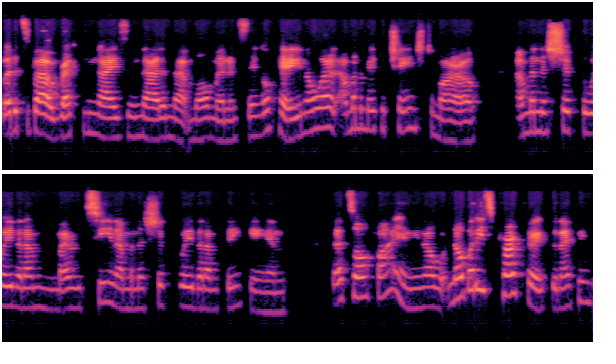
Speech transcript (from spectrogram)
But it's about recognizing that in that moment and saying, okay, you know what? I'm gonna make a change tomorrow. I'm gonna shift the way that I'm my routine. I'm gonna shift the way that I'm thinking, and that's all fine. You know, nobody's perfect, and I think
